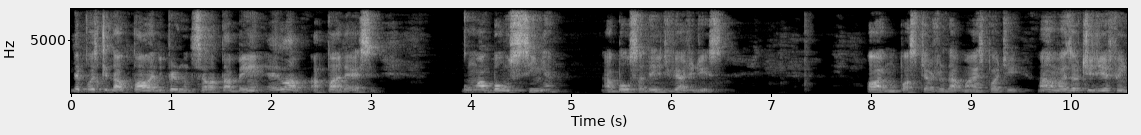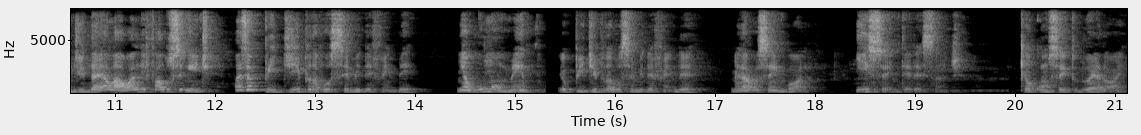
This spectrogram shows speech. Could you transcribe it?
depois que dá o pau, ele pergunta se ela tá bem, ela aparece com uma bolsinha, a bolsa dele de viagem diz, ó, eu não posso te ajudar mais, pode ir. Ah, mas eu te defendi. Daí ela olha e fala o seguinte, mas eu pedi para você me defender? Em algum momento eu pedi para você me defender, melhor você ir embora. Isso é interessante, que é o conceito do herói.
